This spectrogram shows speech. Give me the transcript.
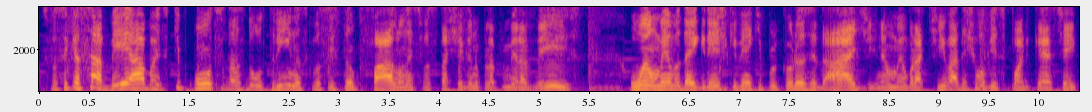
Se você quer saber, ah, mas que pontos das doutrinas que vocês tanto falam, né? Se você está chegando pela primeira vez, ou é um membro da igreja que vem aqui por curiosidade, né? Um membro ativo, ah, deixa eu ouvir esse podcast aí.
